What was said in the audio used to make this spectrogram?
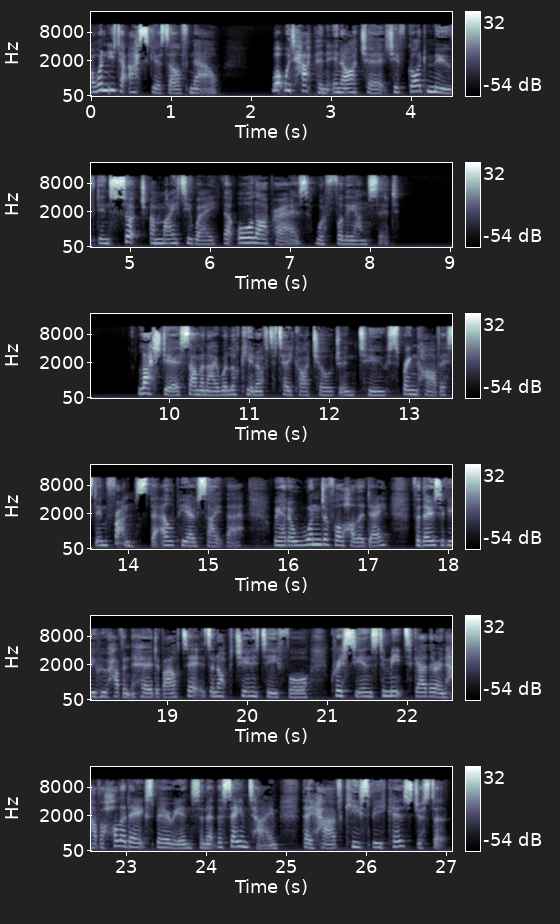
I want you to ask yourself now what would happen in our church if God moved in such a mighty way that all our prayers were fully answered? Last year, Sam and I were lucky enough to take our children to Spring Harvest in France, the LPO site there. We had a wonderful holiday. For those of you who haven't heard about it, it's an opportunity for Christians to meet together and have a holiday experience. And at the same time, they have key speakers, just, at,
